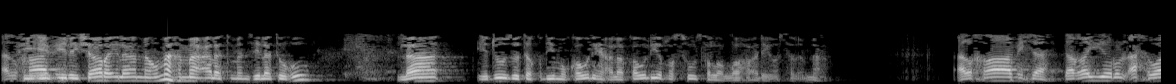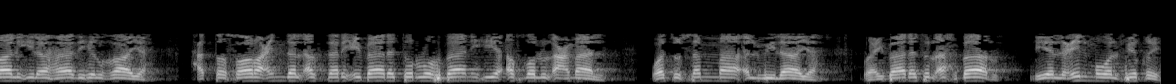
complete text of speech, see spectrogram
فيه في الإشارة إلى أنه مهما علت منزلته لا يجوز تقديم قوله على قول الرسول صلى الله عليه وسلم. نعم. الخامسة تغير الأحوال إلى هذه الغاية حتى صار عند الأكثر عبادة الرهبان هي أفضل الأعمال وتسمى الولاية. وعبادة الأحبار هي العلم والفقه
